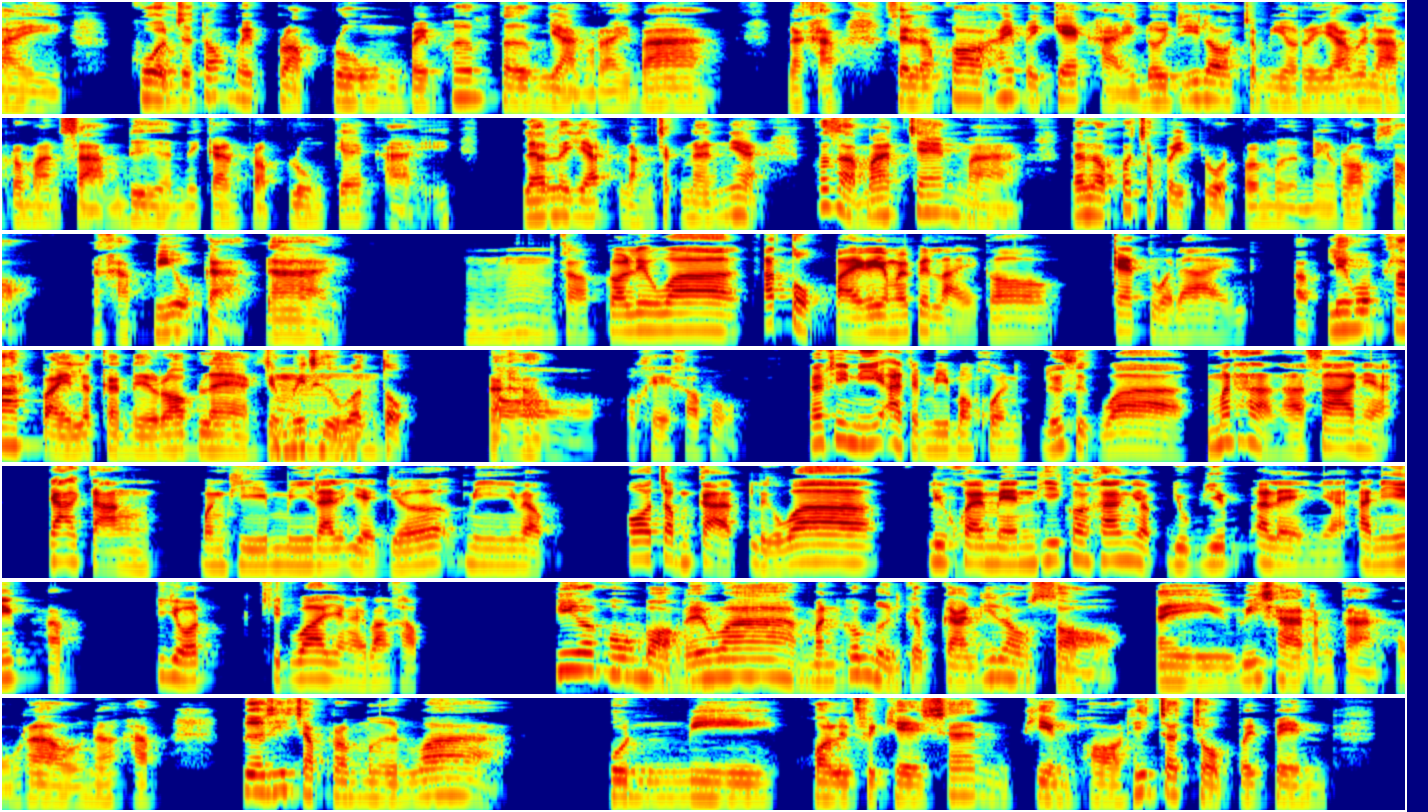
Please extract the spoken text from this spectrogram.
ควรจะต้องไปปรับปรุงไปเพิ่มเติมอย่างไรบ้างนะครับ เสร็จแล้วก็ให้ไปแก้ไขโดยที่เราจะมีระยะเวลาประมาณ 3 เดือนในการปรับปรุงแก้ไข แล้วระยะหลังจากนั้นเนี่ยก็สามารถแจ้งมา แล้วเราก็จะไปตรวจประเมินในรอบสองนะครับ มีโอกาสได้ อืมครับ ก็เรียกว่าถ้าตกไปก็ยังไม่เป็นไรก็แก้ตัวได้ ครับ เรียกว่าพลาดไปแล้วกันในรอบแรกยังไม่ถือว่าตกนะครับอ๋อโอเคครับผม แล้วทีนี้อาจจะมีบางคนรู้สึกว่ามาตรฐานทาซ่าเนี่ย ยากจังบางทีมีรายละเอียดเยอะมีแบบข้อจำกัดหรือว่า requirement ที่ค่อนข้างแบบยุบยิบอะไรอย่างเงี้ยอันนี้ครับพี่ยศคิดว่ายังไงบ้างครับ พี่ก็คงบอกได้ว่ามันก็เหมือนกับการที่เราสอบในวิชาต่างๆของเรานะครับ เพื่อที่จะประเมินว่าคุณมี qualification เพียงพอที่จะจบไปเป็น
